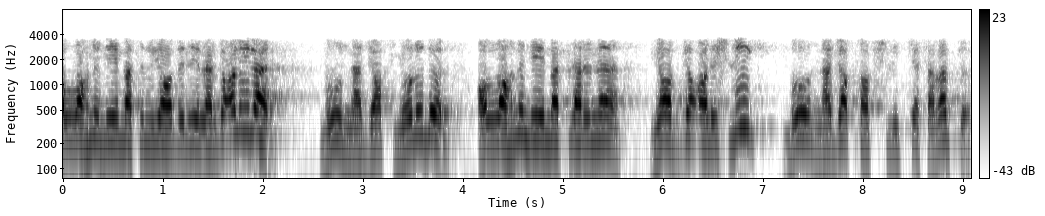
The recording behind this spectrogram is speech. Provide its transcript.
Ollohni ne'matini yodinglarga olinglar. Bu najot yo'lidir. Ollohni ne'matlarini yodga olishlik bu najot topishlikka sababdir.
